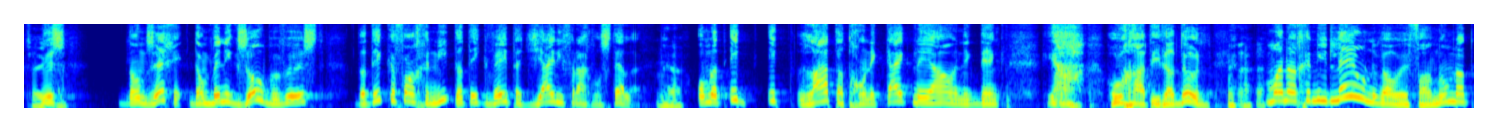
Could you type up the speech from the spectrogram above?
Zeker. Dus dan, zeg ik, dan ben ik zo bewust dat ik ervan geniet dat ik weet dat jij die vraag wil stellen ja. omdat ik, ik laat dat gewoon. Ik kijk naar jou en ik denk, ja, hoe gaat hij dat doen? Maar dan geniet Leon er wel weer van. Omdat,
